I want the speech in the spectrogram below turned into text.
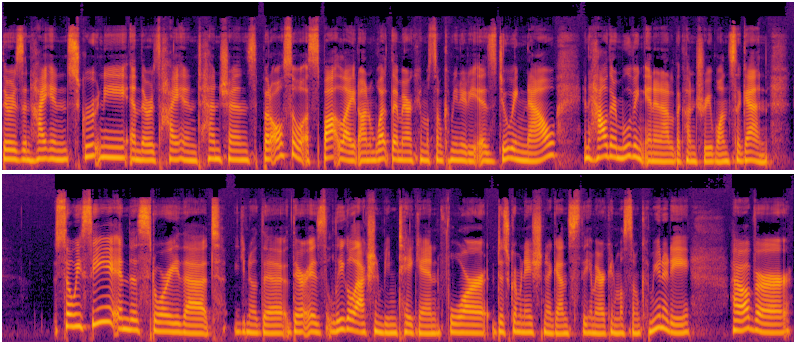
there's an heightened scrutiny and there's heightened tensions, but also a spotlight on what the American Muslim community is doing now and how they're moving in and out of the country once again. So we see in this story that you know the there is legal action being taken for discrimination against the American Muslim community. However,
